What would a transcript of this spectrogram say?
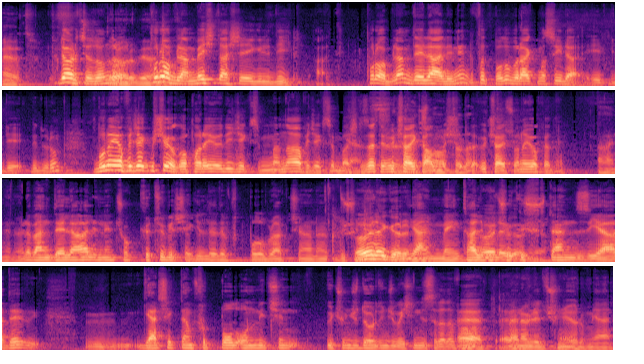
Evet. 4 sezondur Doğru bir. Problem Beşiktaş'la ilgili değil artık. Problem Delali'nin futbolu bırakmasıyla ilgili bir durum. Buna yapacak bir şey yok. O parayı ödeyeceksin. Ben ne yapacaksın başka? Yani Zaten 3 ay kalmış ortada. şurada. 3 ay sonra yok adam. Aynen öyle. Ben Delali'nin çok kötü bir şekilde de futbolu bırakacağını düşünüyorum. Öyle görünüyor. Yani mental bir Öyle çöküşten ziyade e, gerçekten futbol onun için 3. 4. 5. sırada falan. Evet, Ben evet. öyle düşünüyorum yani.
